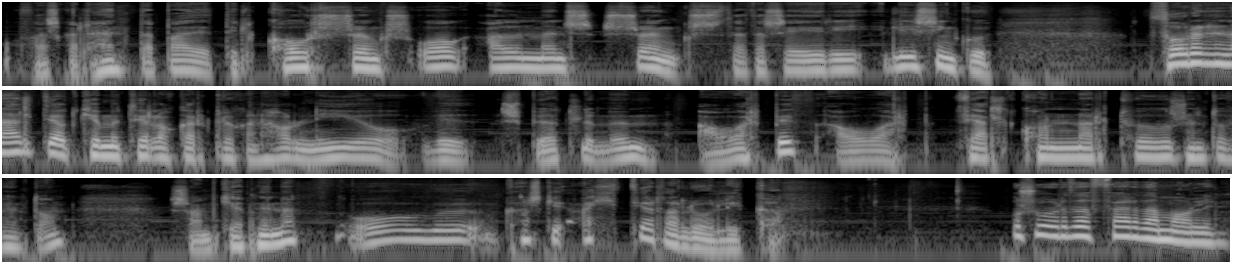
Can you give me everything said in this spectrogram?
og það skal henda bæði til kórsöngs og almenns söngs, þetta segir í lýsingu. Þórarinn Eldjátt kemur til okkar klukkan hálf nýju og við spjöllum um ávarpið, ávarp fjallkonnar 2015, samkeppnina og uh, kannski ættjarðalög líka. Og svo er það ferðamálinn.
